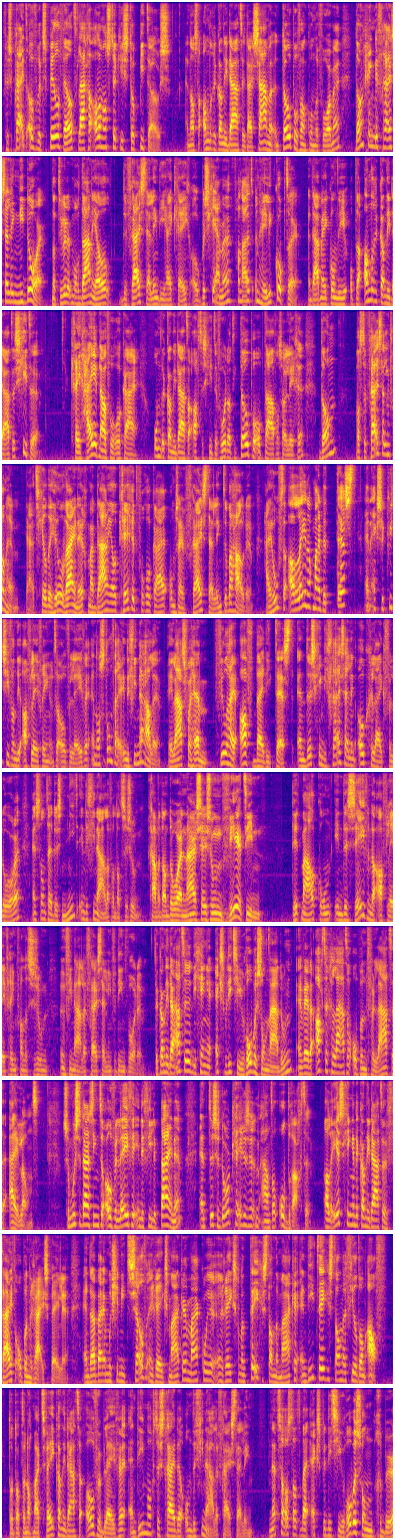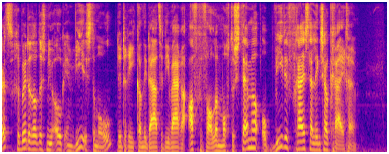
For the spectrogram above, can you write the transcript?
Verspreid over het speelveld lagen allemaal stukjes topito's. En als de andere kandidaten daar samen een topo van konden vormen, dan ging de vrijstelling niet door. Natuurlijk mocht Daniel de vrijstelling die hij kreeg ook beschermen vanuit een helikopter. En daarmee kon hij op de andere kandidaten schieten. Kreeg hij het nou voor elkaar om de kandidaten af te schieten voordat die topo op tafel zou liggen, dan was de vrijstelling van hem. Ja, het scheelde heel weinig, maar Daniel kreeg het voor elkaar om zijn vrijstelling te behouden. Hij hoefde alleen nog maar de test en executie van die aflevering te overleven en dan stond hij in de finale. Helaas voor hem viel hij af bij die test en dus ging die vrijstelling ook gelijk verloren en stond hij dus niet in de finale van dat seizoen. Gaan we dan door naar seizoen 14. Ditmaal kon in de zevende aflevering van het seizoen een finale vrijstelling verdiend worden. De kandidaten die gingen Expeditie Robinson nadoen en werden achtergelaten op een verlaten eiland. Ze moesten daar zien te overleven in de Filipijnen en tussendoor kregen ze een aantal opdrachten. Allereerst gingen de kandidaten vijf op een rij spelen. En daarbij moest je niet zelf een reeks maken, maar kon je een reeks van een tegenstander maken en die tegenstander viel dan af. Totdat er nog maar twee kandidaten overbleven en die mochten strijden om de finale vrijstelling. Net zoals dat bij Expeditie Robinson gebeurt, gebeurde dat dus nu ook in Wie is de Mol. De drie kandidaten die waren afgevallen mochten stemmen op wie de vrijstelling zou krijgen.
